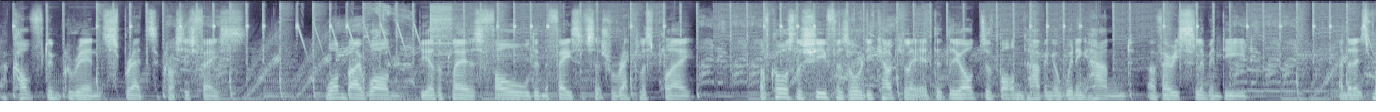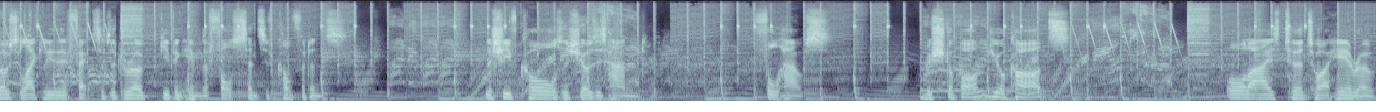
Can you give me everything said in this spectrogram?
A confident grin spreads across his face. One by one, the other players fold in the face of such reckless play. Of course, Le Chiffre has already calculated that the odds of Bond having a winning hand are very slim indeed, and that it's most likely the effects of the drug giving him the false sense of confidence. Le Chiffre calls and shows his hand. Full house. Mr. Bond, your cards. All eyes turn to our hero,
